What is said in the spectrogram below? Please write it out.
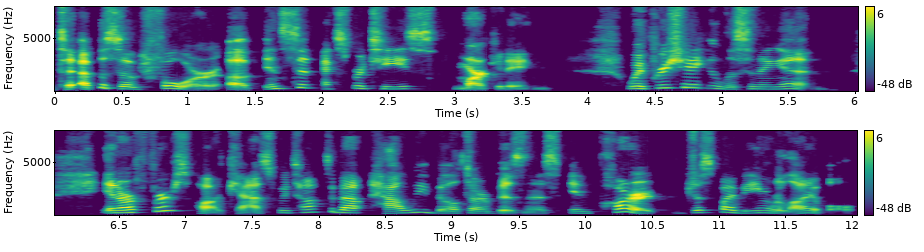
to episode four of Instant Expertise Marketing. We appreciate you listening in. In our first podcast, we talked about how we built our business in part just by being reliable.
